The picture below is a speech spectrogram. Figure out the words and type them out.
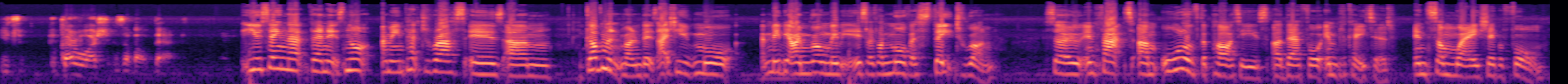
It's car wash is about that. You're saying that then it's not. I mean, Petrobras is um, government run, but it's actually more. Maybe I'm wrong. Maybe it's like more of a state run. So in fact, um, all of the parties are therefore implicated in some way, shape, or form.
